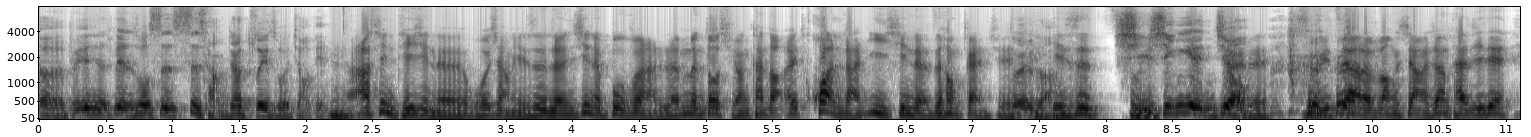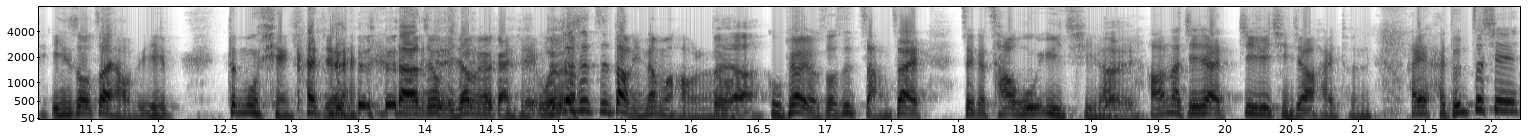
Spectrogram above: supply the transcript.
呃，变成变成说是市场比较追逐的焦点。嗯，阿信提醒的，我想也是人性的部分啊，人们都喜欢看到哎焕然一新的这种感觉，对的，也是喜新厌旧，对，属于这样的方向。像台积电营收再好，也这目前看起来 大家就比较没有感觉。我就是知道你那么好了，对啊，股票有时候是涨在这个超乎预期啦。对，好，那接下来继续请教海豚，哎，海豚这些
